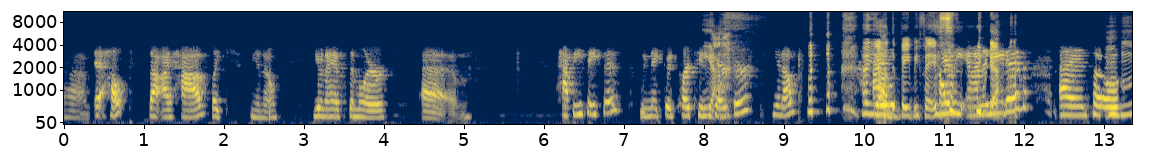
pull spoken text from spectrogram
um, it helps that I have like you know you and I have similar um, happy faces. We make good cartoon yeah. characters, you know. yeah, the baby face, highly animated. yeah. And so mm-hmm.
